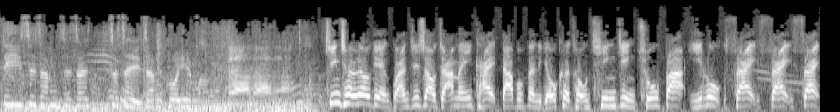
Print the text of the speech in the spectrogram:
是第一次这样子在在这里这样过夜吗？对啊，对啊，对啊。清晨六点，管制哨闸门一开，大部分的游客从清境出发，一路塞塞塞，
